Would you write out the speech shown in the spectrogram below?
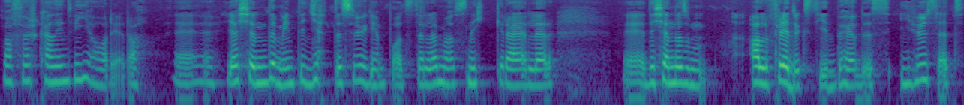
varför kan inte vi ha det då? Eh, jag kände mig inte jättesugen på att ställa mig och snickra eller eh, det kändes som all Fredrikstid behövdes i huset.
